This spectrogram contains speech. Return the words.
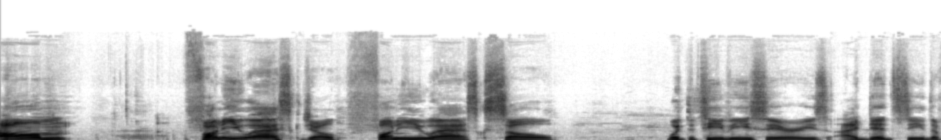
Um funny you ask, Joe. Funny you ask. So with the TV series, I did see the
